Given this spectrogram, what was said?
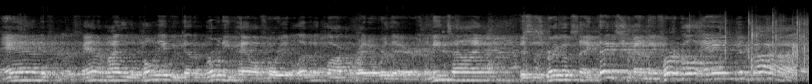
And if you're a fan of My Little Pony, we've got a Brony panel for you at 11 o'clock right over there. In the meantime, this is Greggo saying thanks from Anime Farkle and goodbye.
